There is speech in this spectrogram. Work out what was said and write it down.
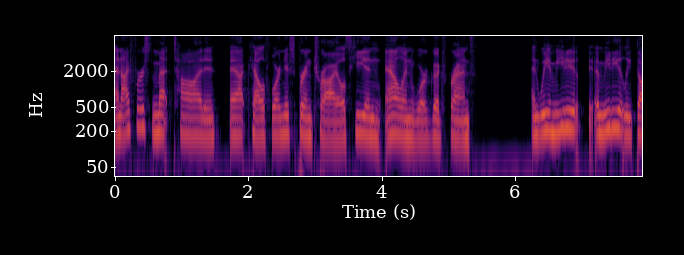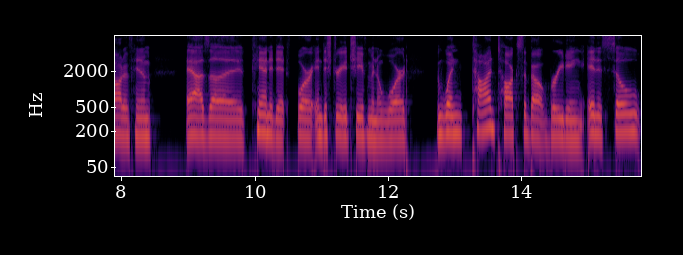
And I first met Todd at California Spring Trials. He and mm. Alan were good friends. And we immediate, immediately thought of him as a candidate for Industry Achievement Award. And when Todd talks about breeding, it is so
